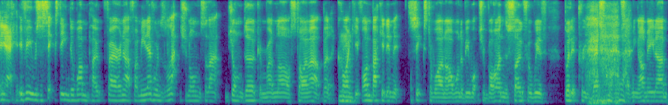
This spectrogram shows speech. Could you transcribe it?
yeah, if he was a 16 to 1 poke, fair enough. I mean, everyone's latching on to that John Durkan run last time out. But crikey, mm. if I'm backing him at 6 to 1, I want to be watching behind the sofa with bulletproof vest or something. I mean, um,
